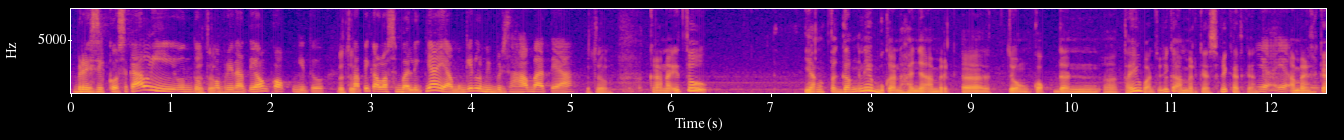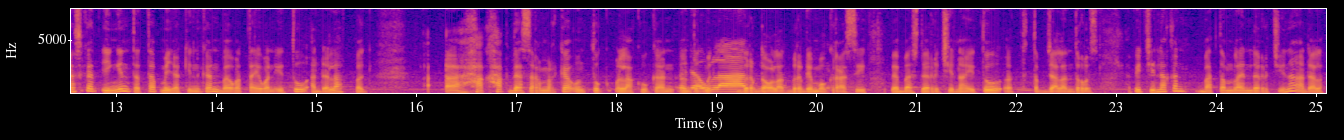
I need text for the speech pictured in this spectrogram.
berisiko sekali untuk Betul. pemerintah Tiongkok gitu. Betul. Tapi kalau sebaliknya ya mungkin lebih bersahabat ya. Betul. Karena itu yang tegang ini bukan hanya Amerika, eh, Tiongkok dan eh, Taiwan, itu juga Amerika Serikat kan. Ya, ya, Amerika Serikat ingin tetap meyakinkan bahwa Taiwan itu adalah bag- eh, hak-hak dasar mereka untuk melakukan untuk me- Berdaulat. berdaulat, berdemokrasi, bebas dari Cina itu tetap jalan terus. Tapi Cina kan bottom line dari Cina adalah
